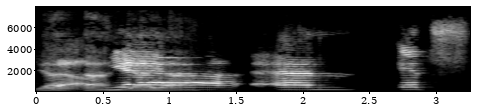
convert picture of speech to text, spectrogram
Yeah, yeah, yeah, yeah. and it's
